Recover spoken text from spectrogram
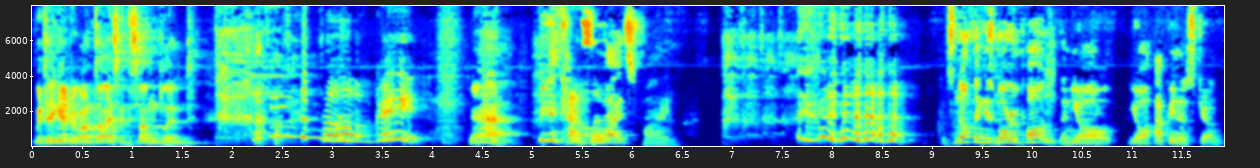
We're doing Everyone Dies in Sunderland. Oh, great. Yeah. We can cancel uh, that. It's fine. It's nothing is more important than your your happiness, John.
